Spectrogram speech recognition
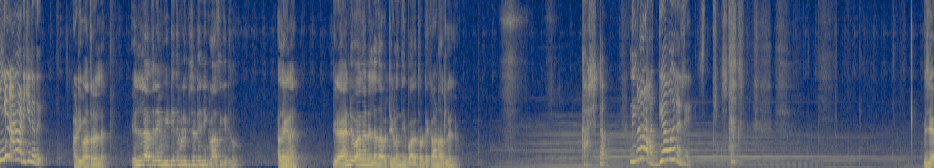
ഇങ്ങനാണോ അടിക്കുന്നത്? അടി മാത്രമല്ല എല്ലാത്തിനെയും വീട്ടിൽ നിന്ന് വിളിപ്പിച്ചിട്ട് ഇനി ക്ലാസ്സിൽ കിട്ടുന്നുള്ളൂ അതെങ്ങനെ? ഗ്രാൻഡ് വാങ്ങാനല്ലാതെ അവറ്റകളൊന്നും ഈ ഭാഗത്തോട്ടേ കാണാറില്ലല്ലോ. കഷ്ടം. നിങ്ങളൊരു അധ്യാപകനല്ലേ? വിജയ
